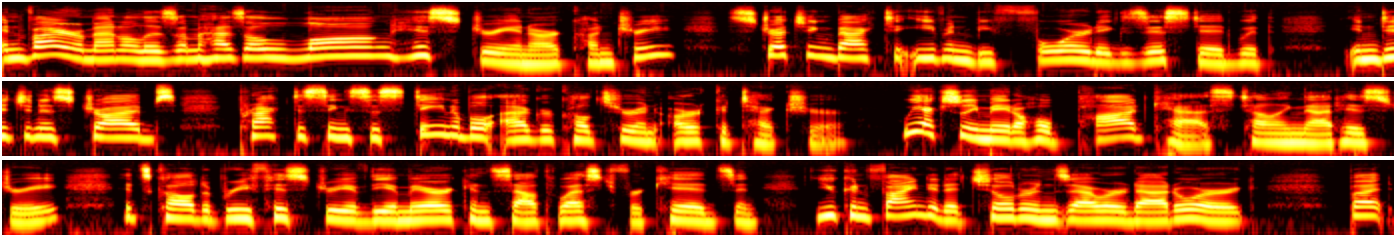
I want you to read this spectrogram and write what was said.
Environmentalism has a long history in our country, stretching back to even before it existed, with indigenous tribes practicing sustainable agriculture and architecture. We actually made a whole podcast telling that history. It's called A Brief History of the American Southwest for Kids, and you can find it at childrenshour.org. But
